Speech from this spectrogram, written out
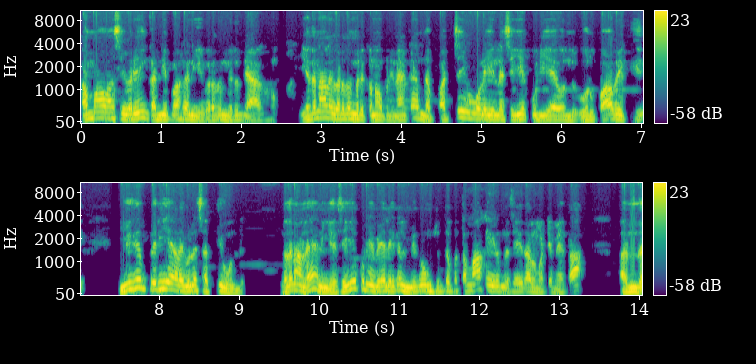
அமாவாசை வரையும் கண்டிப்பாக நீங்க விரதம் இருந்தே ஆகணும். எதனால விரதம் இருக்கணும் அப்படின்னாக்கா அந்த பச்சை ஓலையில செய்யக்கூடிய வந்து ஒரு பாவைக்கு மிகப்பெரிய அளவுல சக்தி உண்டு. அதனால நீங்க செய்யக்கூடிய வேலைகள் மிகவும் சுத்தபத்தமாக இருந்து செய்தால் மட்டுமே தான் அந்த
